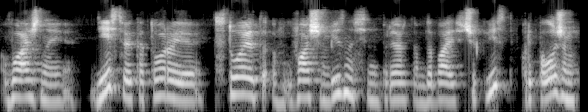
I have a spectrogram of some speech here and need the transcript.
важные действия, которые стоит в вашем бизнесе, например, там, добавить в чек-лист. Предположим,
